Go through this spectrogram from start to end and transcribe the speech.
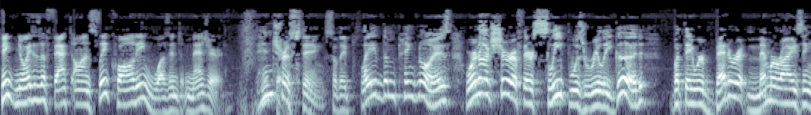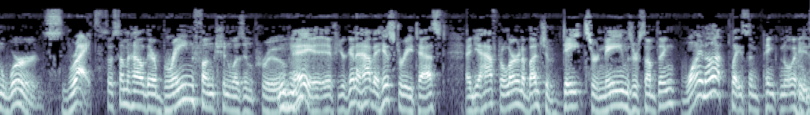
pink noise's effect on sleep quality wasn't measured. Interesting. So they played them pink noise. We're not sure if their sleep was really good, but they were better at memorizing words. Right. So somehow their brain function was improved. Mm -hmm. Hey, if you're going to have a history test and you have to learn a bunch of dates or names or something, why not play some pink noise?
